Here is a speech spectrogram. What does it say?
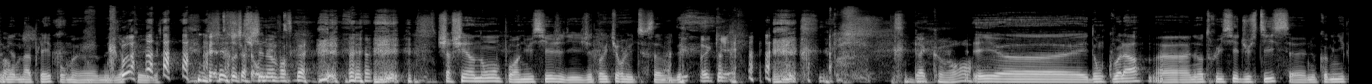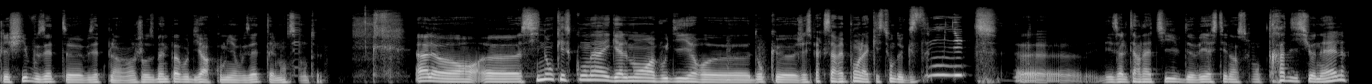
vient de m'appeler pour me, me dire que chercher Turlut. n'importe quoi. chercher un nom pour un huissier. J'ai dit j'ai trouvé Turlut. Ça vous. Ok. D'accord. Et, euh, et donc voilà, euh, notre huissier de justice euh, nous communique les chiffres. Vous êtes, vous êtes plein. Hein. J'ose même pas vous dire combien vous êtes tellement c'est honteux. Alors, euh, sinon, qu'est-ce qu'on a également à vous dire Donc, j'espère que ça répond à la question de Euh, des alternatives de VST d'instruments traditionnels.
